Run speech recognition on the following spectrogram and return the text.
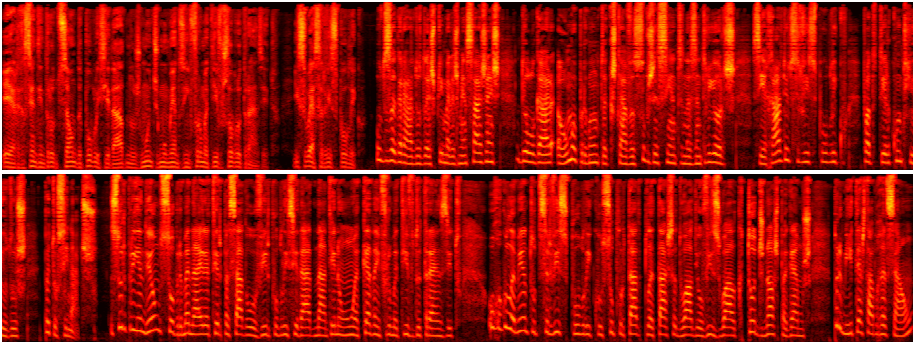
é a recente introdução de publicidade nos muitos momentos informativos sobre o trânsito. Isso é serviço público. O desagrado das primeiras mensagens deu lugar a uma pergunta que estava subjacente nas anteriores: se a rádio de serviço público pode ter conteúdos patrocinados. Surpreendeu-me sobremaneira ter passado a ouvir publicidade na Antena 1 a cada informativo de trânsito. O regulamento de serviço público, suportado pela taxa do audiovisual que todos nós pagamos, permite esta aberração?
